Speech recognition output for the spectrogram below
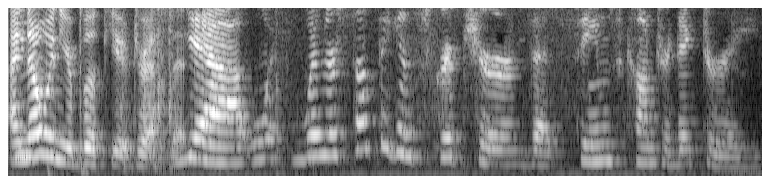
I know in your book you address it. Yeah, when, there's something in scripture that seems contradictory,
